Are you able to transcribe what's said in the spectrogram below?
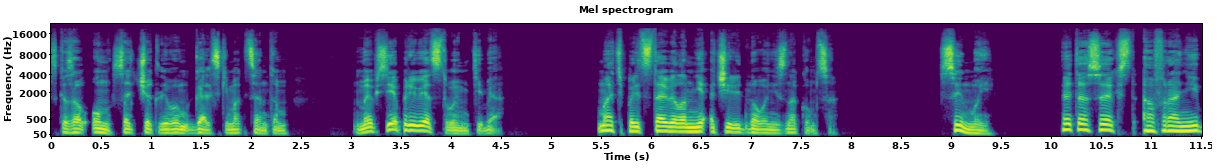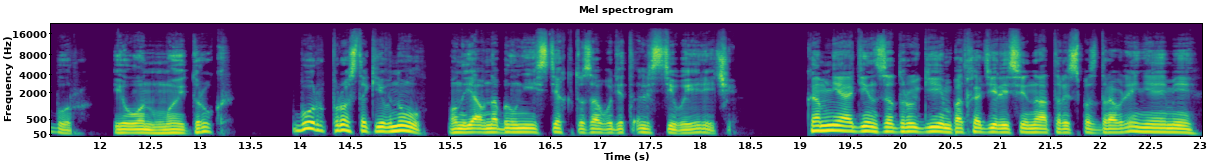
сказал он с отчетливым гальским акцентом. «Мы все приветствуем тебя». Мать представила мне очередного незнакомца. «Сын мой, это секст Афраний Бур, и он мой друг». Бур просто кивнул, он явно был не из тех, кто заводит льстивые речи. Ко мне один за другим подходили сенаторы с поздравлениями,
